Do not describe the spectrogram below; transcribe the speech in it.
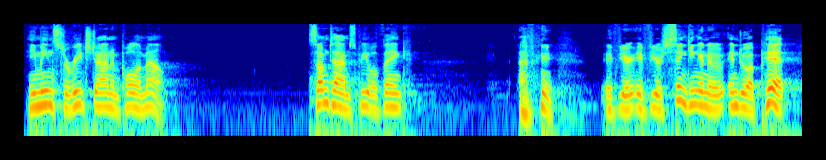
He means to reach down and pull him out. Sometimes people think, I mean, if you're, if you're sinking into, into a pit,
